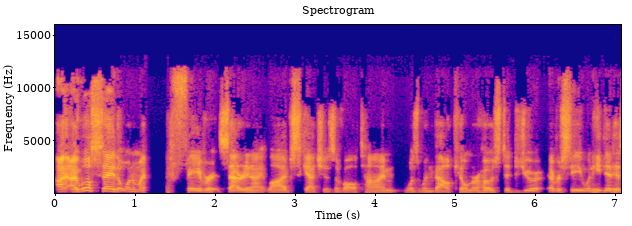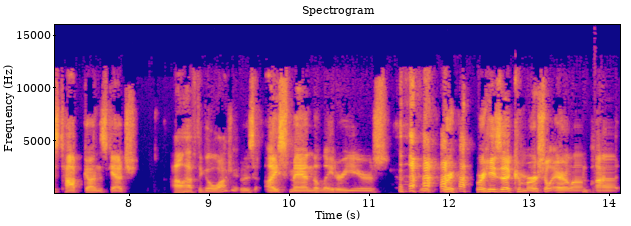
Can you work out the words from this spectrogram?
I, I will say that one of my favorite Saturday Night Live sketches of all time was when Val Kilmer hosted. Did you ever see when he did his Top Gun sketch? I'll have to go watch it. It was Iceman: The Later Years, where, where, where he's a commercial airline pilot.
